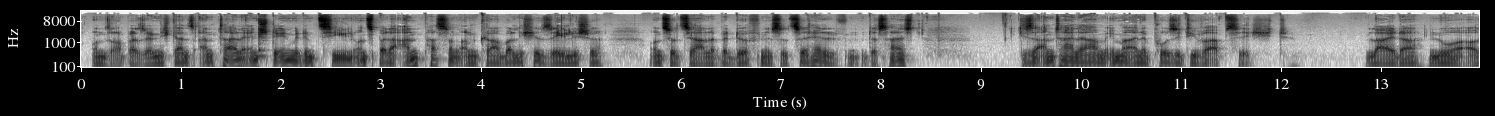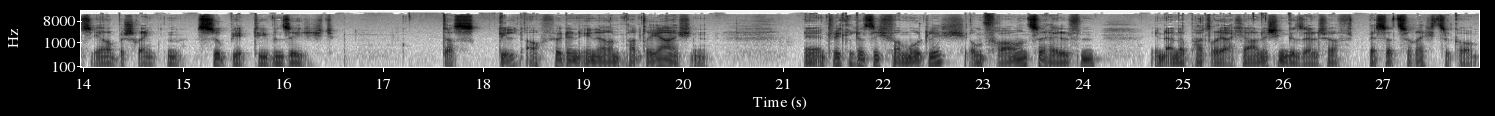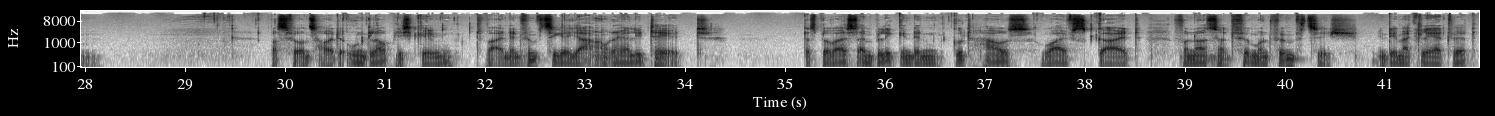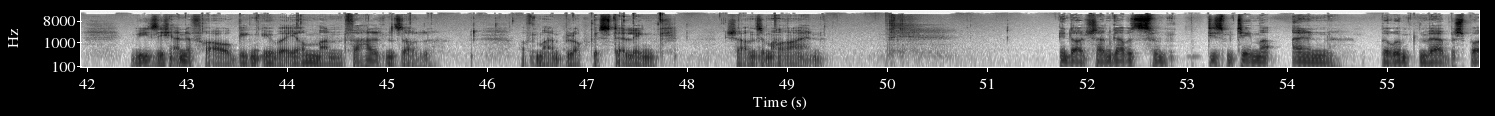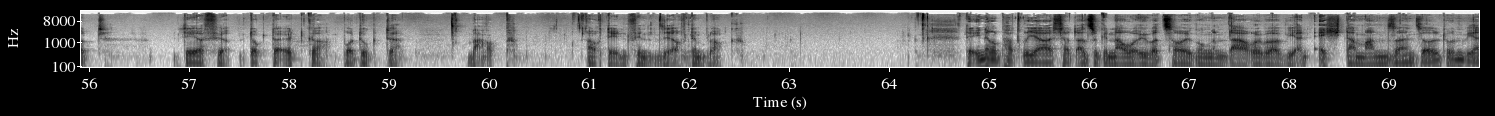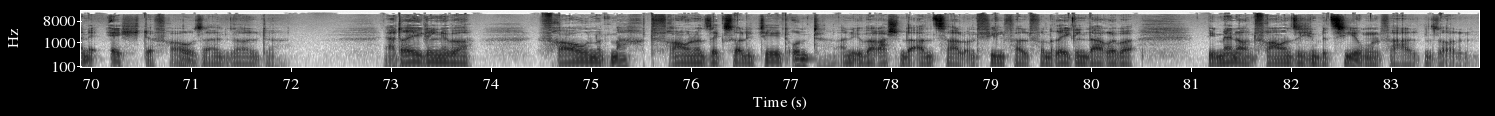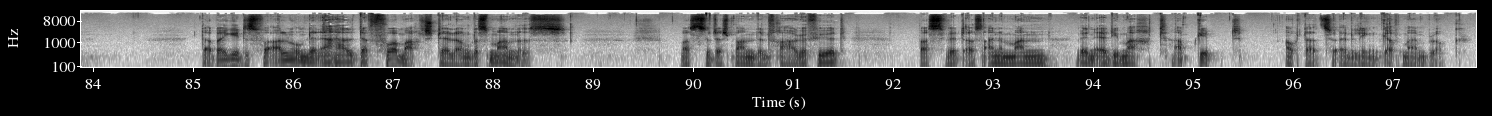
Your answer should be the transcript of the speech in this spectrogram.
Unsere Persönlichkeitsanteile entstehen mit dem Ziel, uns bei der Anpassung an körperliche, seelische und soziale Bedürfnisse zu helfen. Das heißt, diese Anteile haben immer eine positive Absicht. Leider nur aus ihrer beschränkten subjektiven Sicht. Das gilt auch für den inneren Patriarchen. Er entwickelte sich vermutlich, um Frauen zu helfen, in einer patriarchalischen Gesellschaft besser zurechtzukommen. Was für uns heute unglaublich klingt, war in den 50er Jahren Realität. Das beweist ein Blick in den Good House Wives Guide von 1955, in dem erklärt wird, wie sich eine Frau gegenüber ihrem Mann verhalten soll. Auf meinem Blog ist der Link. Schauen Sie mal rein. In Deutschland gab es diesem Thema einen berühmten Werbespot, der für Dr. Oetker Produkte warb. Auch den finden Sie auf dem Blog. Der innere Patriarch hat also genaue Überzeugungen darüber, wie ein echter Mann sein sollte und wie eine echte Frau sein sollte. Er hat Regeln über Frauen und Macht, Frauen und Sexualität und eine überraschende Anzahl und Vielfalt von Regeln darüber, wie Männer und Frauen sich in Beziehungen verhalten sollen. Dabei geht es vor allem um den Erhalt der Vormachtstellung des Mannes, was zu der spannenden Frage führt, was wird aus einem Mann, wenn er die Macht abgibt? Auch dazu ein Link auf meinem Blog.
